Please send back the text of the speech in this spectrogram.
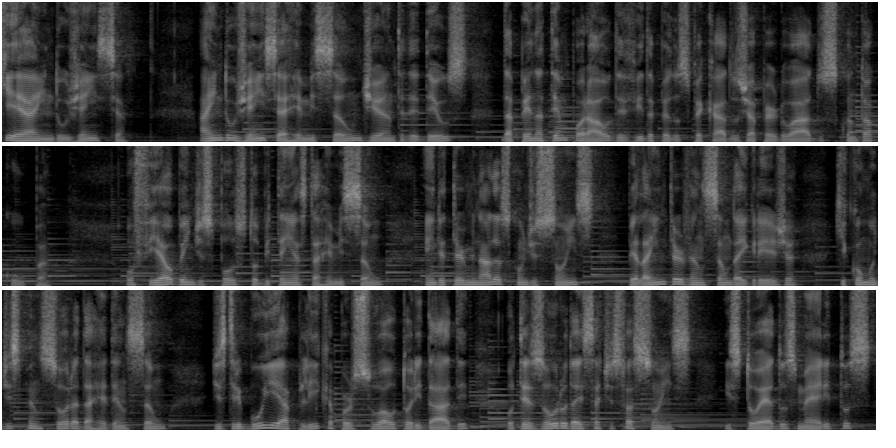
que é a indulgência? A indulgência é a remissão diante de Deus da pena temporal devida pelos pecados já perdoados quanto à culpa. O fiel bem disposto obtém esta remissão em determinadas condições pela intervenção da Igreja, que, como dispensora da redenção, distribui e aplica por sua autoridade o tesouro das satisfações, isto é, dos méritos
